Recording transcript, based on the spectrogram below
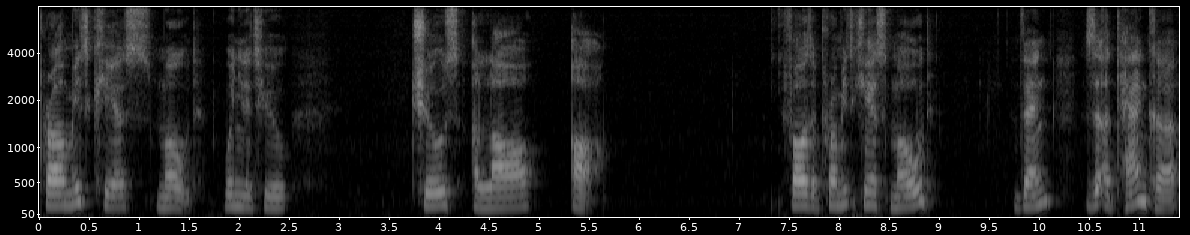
Promiscuous mode, we need to choose allow all. For the promiscuous mode, then the attacker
